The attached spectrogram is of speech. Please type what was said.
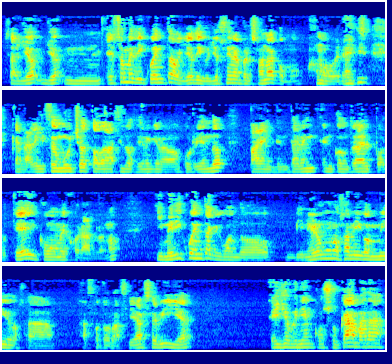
O sea, yo, yo, mm, eso me di cuenta, yo digo, yo soy una persona, como, como veréis, que analizo mucho todas las situaciones que me van ocurriendo para intentar encontrar el porqué y cómo mejorarlo, ¿no? Y me di cuenta que cuando vinieron unos amigos míos a, fotografiar Sevilla, ellos venían con su cámara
